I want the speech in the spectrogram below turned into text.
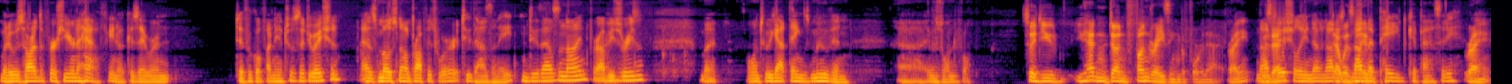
but it was hard the first year and a half, you know, because they were in difficult financial situation, as most nonprofits were at 2008 and 2009 for obvious right. reasons. But once we got things moving, uh, it was wonderful. So you you hadn't done fundraising before that, right? Not officially, no, not, as, not in a paid capacity. Right.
